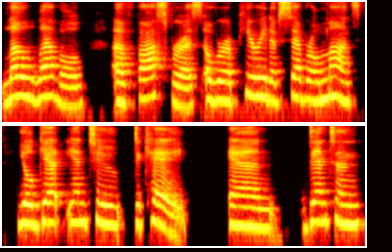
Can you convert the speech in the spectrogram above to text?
low level of phosphorus over a period of several months you'll get into decay. And dentin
